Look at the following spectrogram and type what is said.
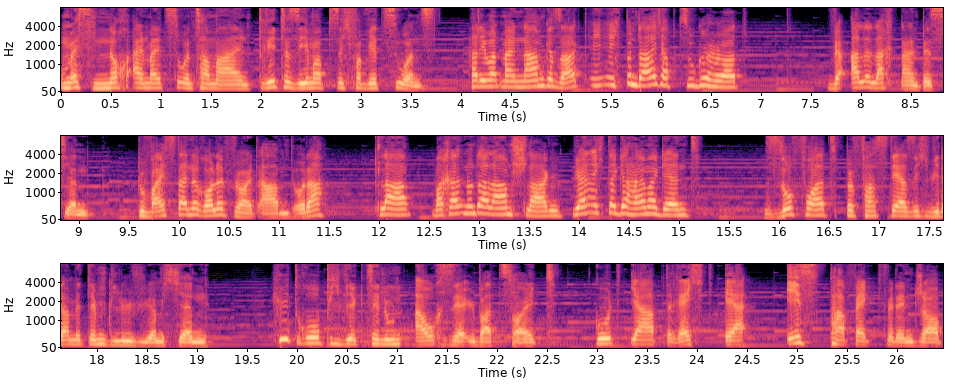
Um es noch einmal zu untermalen, drehte Seemops sich verwirrt zu uns. Hat jemand meinen Namen gesagt? Ich, ich bin da, ich hab zugehört. Wir alle lachten ein bisschen. Du weißt deine Rolle für heute Abend, oder? Klar, wachhalten und Alarm schlagen, wie ein echter Geheimagent. Sofort befasste er sich wieder mit dem Glühwürmchen. Hydropi wirkte nun auch sehr überzeugt. Gut, ihr habt recht, er ist perfekt für den Job.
